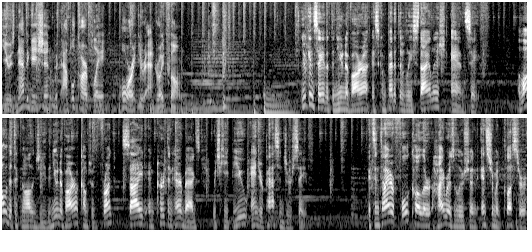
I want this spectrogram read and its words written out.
use navigation with Apple CarPlay or your Android phone. You can say that the new Navara is competitively stylish and safe. Along with the technology, the new Navara comes with front, side, and curtain airbags which keep you and your passengers safe. Its entire full-color, high-resolution instrument cluster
